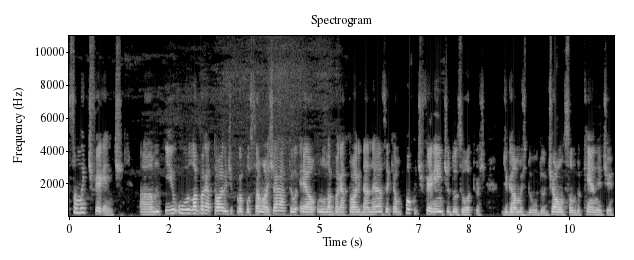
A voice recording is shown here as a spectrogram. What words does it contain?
são muito diferentes. Um, e o laboratório de propulsão a jato é um laboratório da NASA que é um pouco diferente dos outros, digamos, do, do Johnson, do Kennedy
